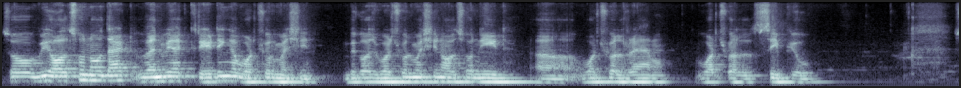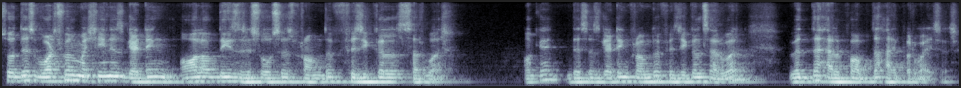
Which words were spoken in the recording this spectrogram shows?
So we also know that when we are creating a virtual machine because virtual machine also need uh, virtual ram virtual cpu so this virtual machine is getting all of these resources from the physical server. Okay? This is getting from the physical server with the help of the hypervisor.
